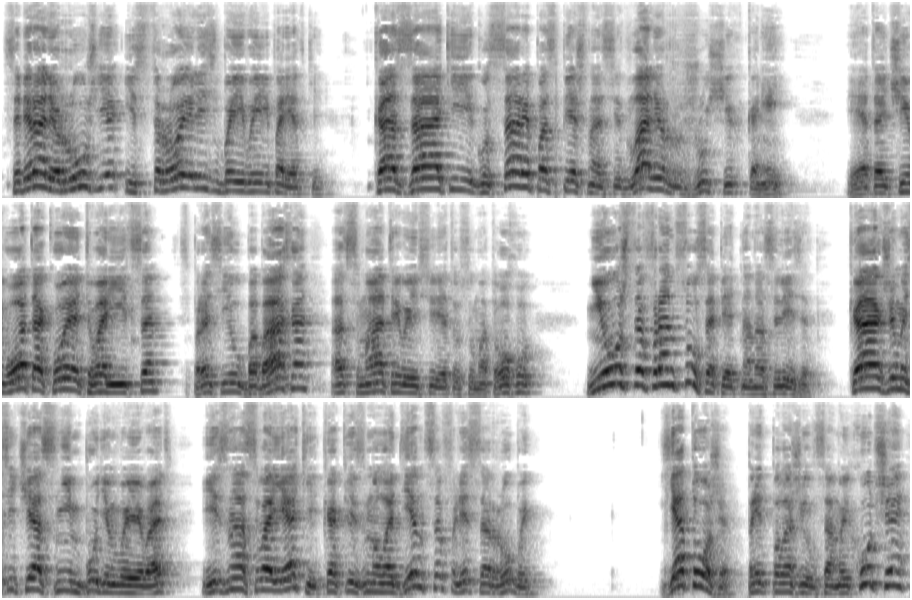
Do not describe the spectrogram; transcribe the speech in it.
собирали ружья и строились в боевые порядки. Казаки и гусары поспешно оседлали ржущих коней. «Это чего такое творится?» – спросил Бабаха, осматривая всю эту суматоху. «Неужто француз опять на нас лезет? Как же мы сейчас с ним будем воевать? Из нас вояки, как из младенцев лесорубы». Я тоже предположил самое худшее,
